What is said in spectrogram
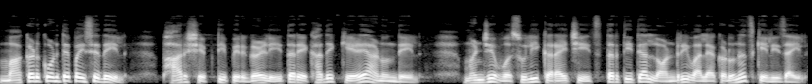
माकड कोणते पैसे देईल? फार शेपटी पिरगळली तर एखादे केळे आणून देईल. म्हणजे वसुली करायचीच तर ती त्या लॉन्ड्रीवाल्याकडूनच केली जाईल.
